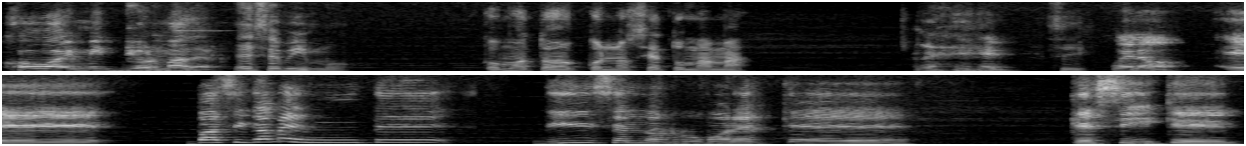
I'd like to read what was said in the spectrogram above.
How I Meet Your Mother. Ese mismo. ¿Cómo conocí a tu mamá? Sí. bueno, eh, básicamente dicen los rumores que, que sí, que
